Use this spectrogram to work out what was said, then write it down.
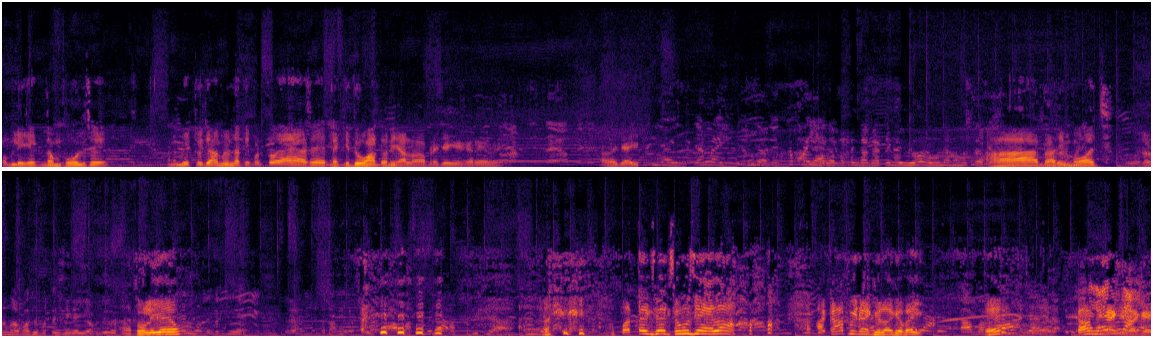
પબ્લિક એકદમ ફૂલ છે. અને મીઠું જામ્યું નથી પણ તોય આયા છે એટલે કીધું વાંધો નહીં. હાલો આપણે જઈએ ઘરે હવે. હવે જઈએ. સમજતા. હા તારી મોજ. તો લઈ આવ્યો? પતંગ છે શું છે? હાલા આ કાપી નાખ્યું લાગે ભાઈ. હે? કાપી નાખ્યું લાગે.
